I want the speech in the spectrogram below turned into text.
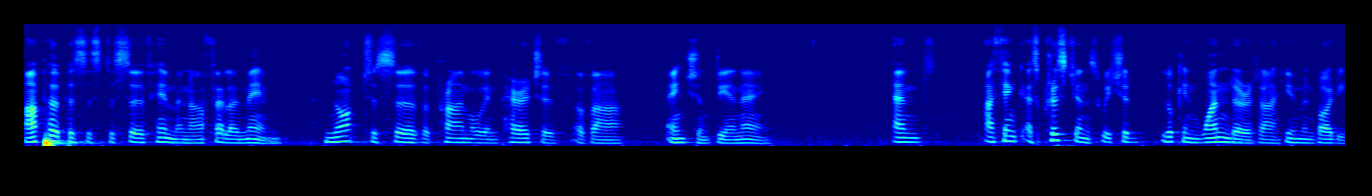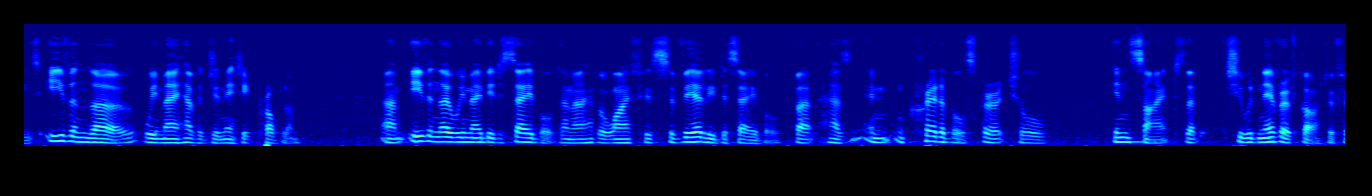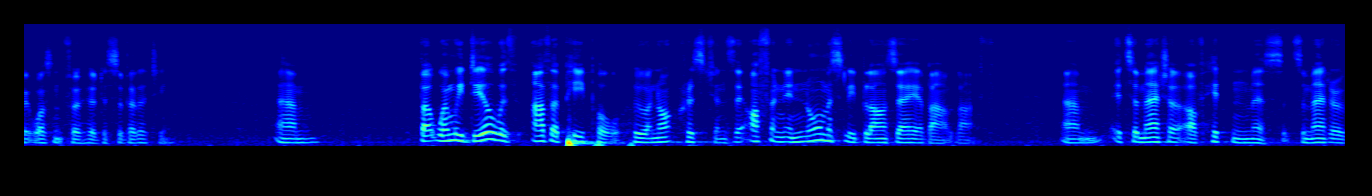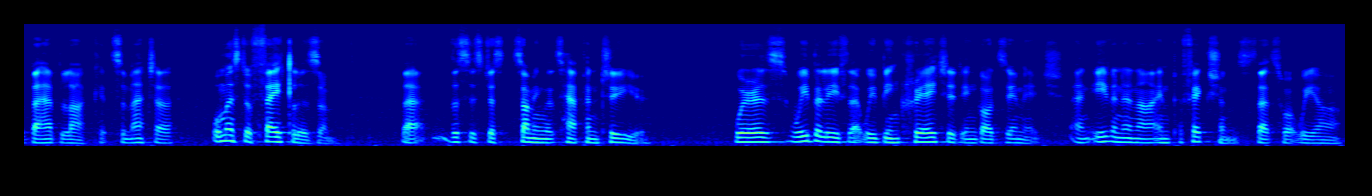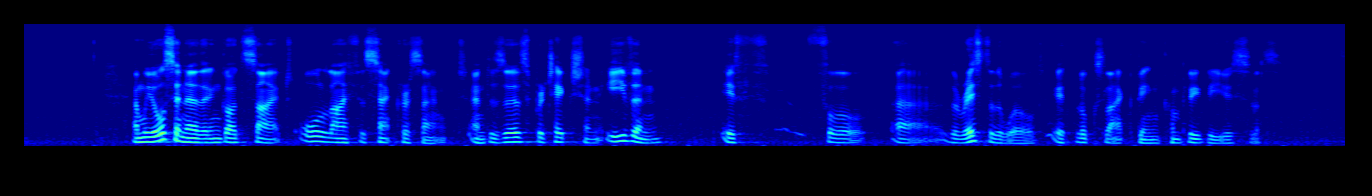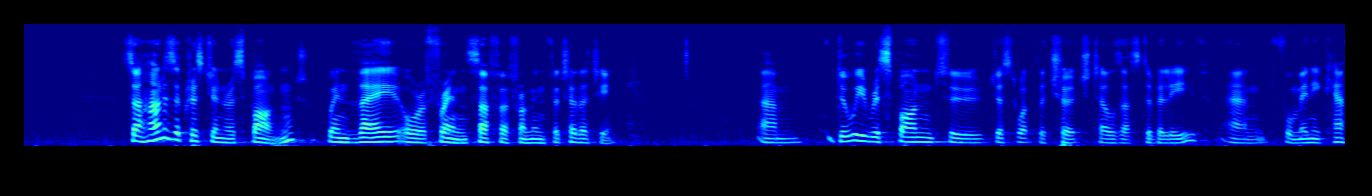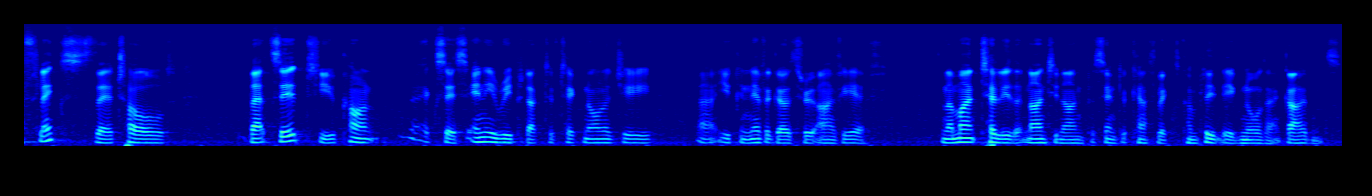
Our purpose is to serve Him and our fellow men, not to serve a primal imperative of our ancient DNA. And I think as Christians, we should look in wonder at our human bodies, even though we may have a genetic problem. Um, even though we may be disabled, and I have a wife who's severely disabled but has an incredible spiritual insight that she would never have got if it wasn't for her disability. Um, but when we deal with other people who are not Christians, they're often enormously blase about life. Um, it's a matter of hit and miss. It's a matter of bad luck. It's a matter almost of fatalism that this is just something that's happened to you. Whereas we believe that we've been created in God's image, and even in our imperfections, that's what we are. And we also know that in God's sight, all life is sacrosanct and deserves protection, even if for uh, the rest of the world it looks like being completely useless. So, how does a Christian respond when they or a friend suffer from infertility? Um, do we respond to just what the church tells us to believe? And for many Catholics, they're told that's it, you can't access any reproductive technology, uh, you can never go through IVF. And I might tell you that 99% of Catholics completely ignore that guidance.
